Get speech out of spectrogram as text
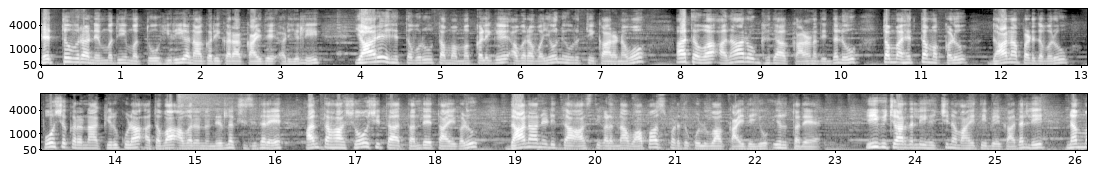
ಹೆತ್ತವರ ನೆಮ್ಮದಿ ಮತ್ತು ಹಿರಿಯ ನಾಗರಿಕರ ಕಾಯ್ದೆ ಅಡಿಯಲ್ಲಿ ಯಾರೇ ಹೆತ್ತವರು ತಮ್ಮ ಮಕ್ಕಳಿಗೆ ಅವರ ವಯೋನಿವೃತ್ತಿ ಕಾರಣವೋ ಅಥವಾ ಅನಾರೋಗ್ಯದ ಕಾರಣದಿಂದಲೂ ತಮ್ಮ ಹೆತ್ತ ಮಕ್ಕಳು ದಾನ ಪಡೆದವರು, ಪೋಷಕರನ್ನ ಕಿರುಕುಳ ಅಥವಾ ಅವರನ್ನು ನಿರ್ಲಕ್ಷಿಸಿದರೆ ಅಂತಹ ಶೋಷಿತ ತಂದೆ ತಾಯಿಗಳು ದಾನ ನೀಡಿದ್ದ ಆಸ್ತಿಗಳನ್ನು ವಾಪಸ್ ಪಡೆದುಕೊಳ್ಳುವ ಕಾಯ್ದೆಯು ಇರುತ್ತದೆ. ಈ ವಿಚಾರದಲ್ಲಿ ಹೆಚ್ಚಿನ ಮಾಹಿತಿ ಬೇಕಾದಲ್ಲಿ ನಮ್ಮ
